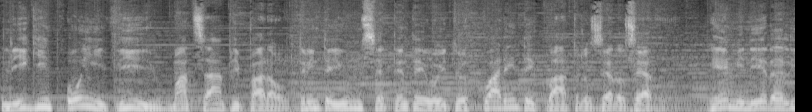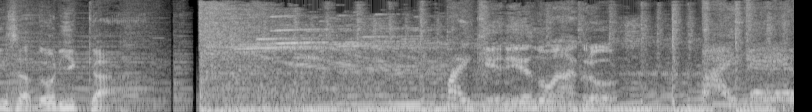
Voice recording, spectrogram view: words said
Ligue ou envie um WhatsApp para o 3178 4400. Remineralizador ICA. Pai Querer no Agro. Pai Querer.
